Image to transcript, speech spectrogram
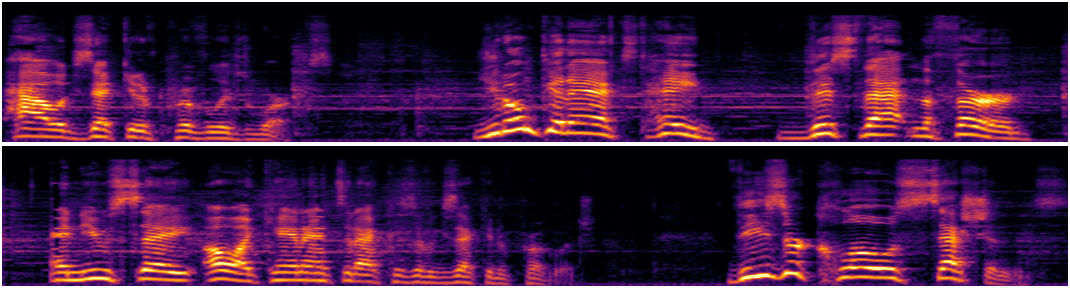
how executive privilege works. You don't get asked, "Hey, this, that, and the third, and you say, "Oh, I can't answer that because of executive privilege." These are closed sessions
